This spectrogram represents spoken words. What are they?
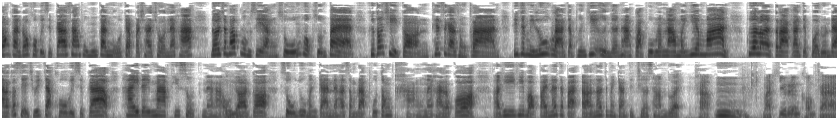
ป้องกันโรคโควิด -19 สร้างภูมิคุ้มกันหมู่ให้กับประชาชนนะคะ โดยเฉพาะกลุ่มเสี่ยงสูง 608 คือต้องฉีดก่อนเทศกาลสงกรานต์ที่จะมีลูกหลานจากพื้นที่อื่นเดินทางกลับภูมิลำเนามาเยี่ยมบ้าน เพื่อลดอัตราการเจ็บป่วยรุนแรงแล้วก็เสียชีวิตจากโควิด -19 ให้ได้มากที่สุดนะคะโอ้ยอดก็สูงอยู่เหมือนกันนะคะสำหรับผู้ต้องขังนะคะ แล้วก็ที่ที่บอกไปน่าจะน่าจะเป็นการติดเชื้อซ้ำด้วยครับ อืมมาที่เรื่องของการ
